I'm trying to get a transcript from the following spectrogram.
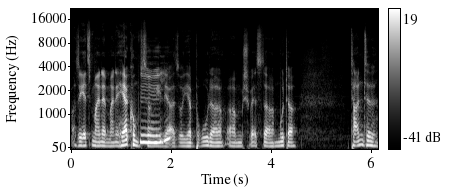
also jetzt meine, meine Herkunftsfamilie, also ihr Bruder, ähm, Schwester, Mutter, Tante,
